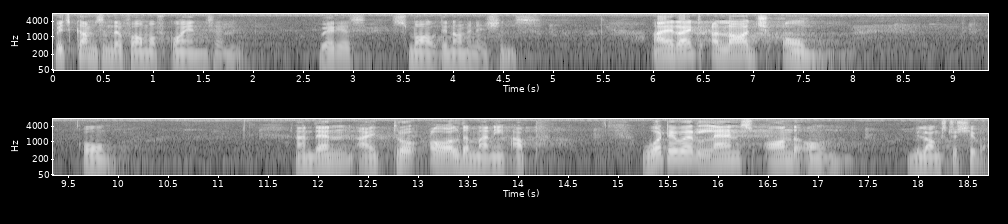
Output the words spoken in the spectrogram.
which comes in the form of coins and various small denominations. I write a large Om, Om, and then I throw all the money up. Whatever lands on the Om belongs to Shiva,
